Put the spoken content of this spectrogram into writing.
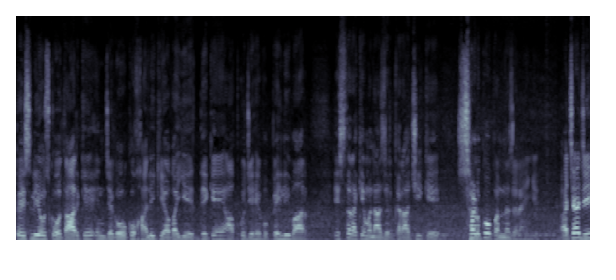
तो इसलिए उसको उतार के इन जगहों को खाली किया हुआ ये देखें, आपको जो है वो पहली बार इस तरह के मनाजिर कराची के सड़कों पर नज़र आएँगे। अच्छा जी,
